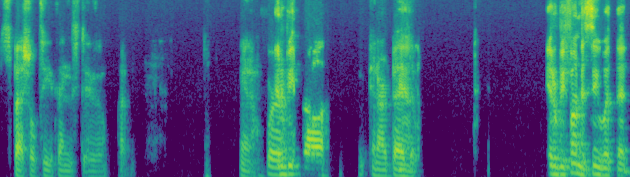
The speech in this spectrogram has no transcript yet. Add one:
specialty things do, but, you know, we're, be, all in our bed. Yeah. It'll be fun to see what the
